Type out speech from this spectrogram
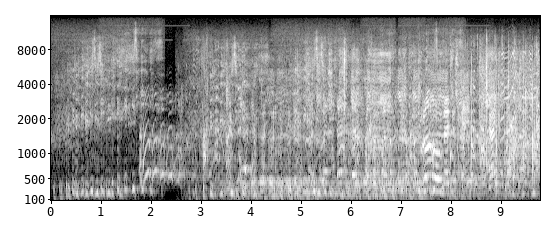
Bravo, Majesty.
